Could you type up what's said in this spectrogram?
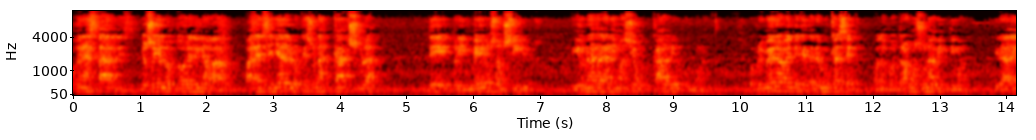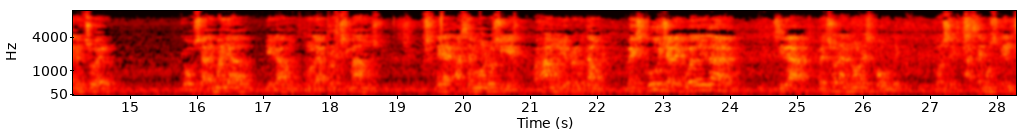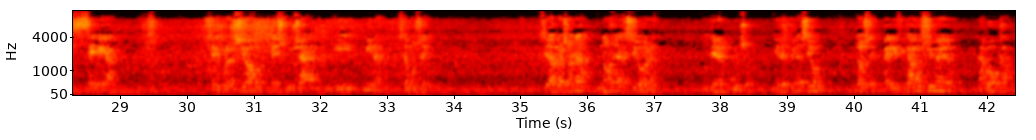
Buenas tardes, yo soy el doctor Edwin Navarro para enseñarles lo que es una cápsula de primeros auxilios y una reanimación cardiopulmonar. Lo primeramente que tenemos que hacer cuando encontramos una víctima tirada en el suelo o se ha desmayado, llegamos, nos le aproximamos, le hacemos lo siguiente, bajamos y le preguntamos, ¿me escucha? ¿Le puedo ayudar? Si la persona no responde, entonces hacemos el CBA circulación, escuchar y mirar. Hacemos esto. Si la persona no reacciona, no tiene pulso ni respiración, entonces verificamos primero la boca,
